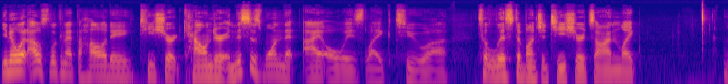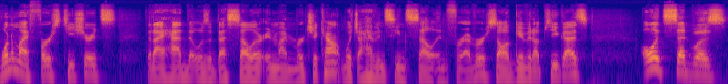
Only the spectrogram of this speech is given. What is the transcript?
you know what? I was looking at the holiday t-shirt calendar and this is one that I always like to uh, to list a bunch of t-shirts on. Like one of my first t-shirts that I had that was a bestseller in my merch account which I haven't seen sell in forever so I'll give it up to you guys. All it said was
